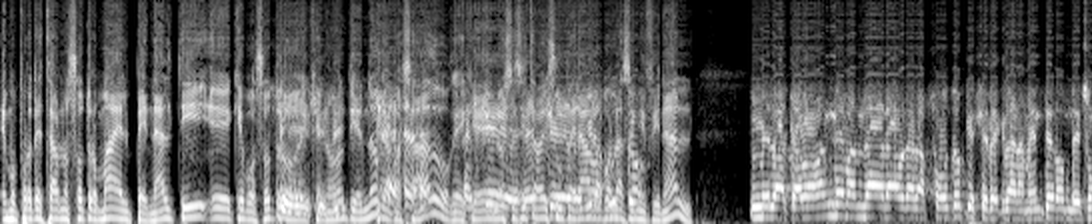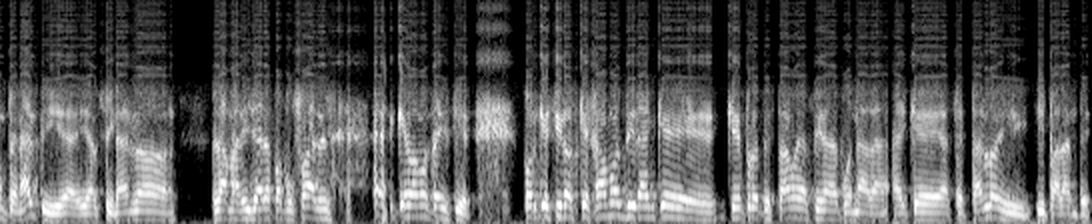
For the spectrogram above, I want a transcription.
hemos protestado nosotros más el penalti eh, que vosotros. Sí, es que sí, no sí. entiendo qué ha pasado. Que, es Es que que- no sé si es estabais que, superados con la semifinal. Me lo acababan de mandar ahora la foto que se ve claramente donde es un penalti y, y al final no- la amarilla era para bufar. ¿Qué vamos a decir? Porque si nos quejamos dirán que, que protestamos y al final pues nada, hay que aceptarlo y, y para adelante.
